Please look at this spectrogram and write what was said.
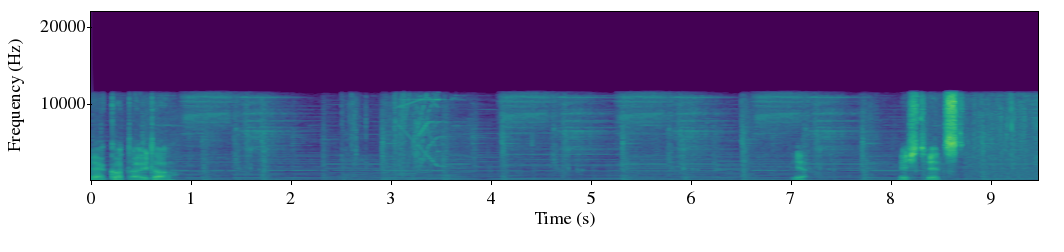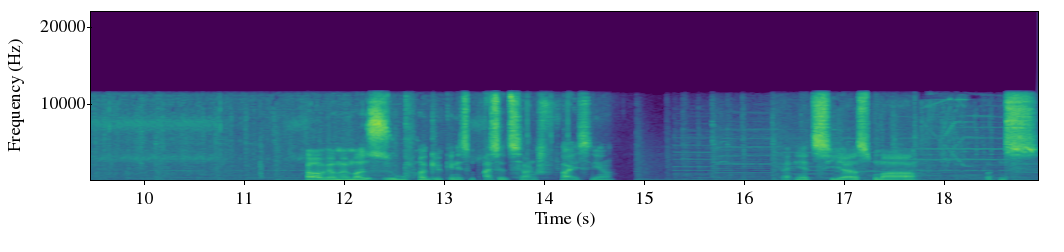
Herrgott, Alter. Ja. Echt jetzt. Aber wir haben immer super Glück in diesem asozialen Scheiß hier. Wir werden jetzt hier erstmal uns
